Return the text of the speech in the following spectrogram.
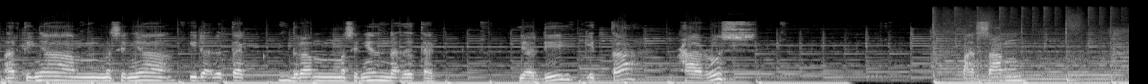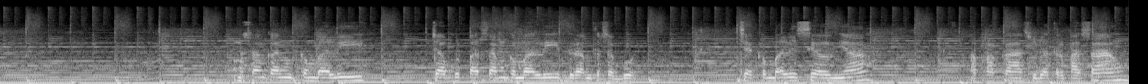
artinya mesinnya tidak detect drum mesinnya tidak detect jadi kita harus pasang pasangkan kembali cabut pasang kembali drum tersebut. Cek kembali selnya apakah sudah terpasang.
